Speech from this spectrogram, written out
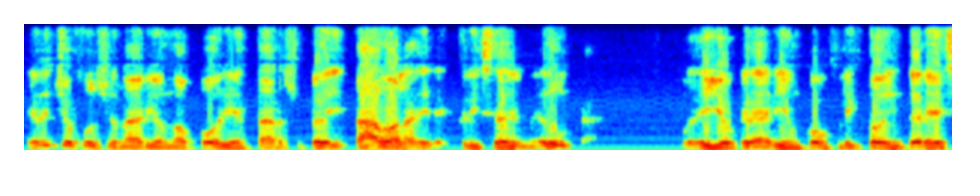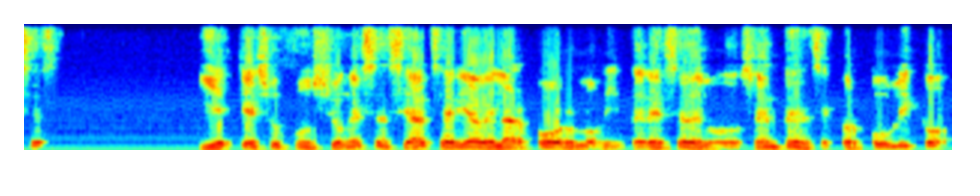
que dicho funcionario no podía estar supeditado a las directrices del MEDUCA pues ello crearía un conflicto de intereses y es que su función esencial sería velar por los intereses de los docentes del sector público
